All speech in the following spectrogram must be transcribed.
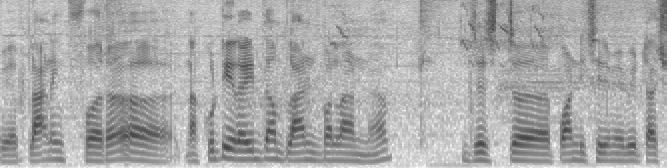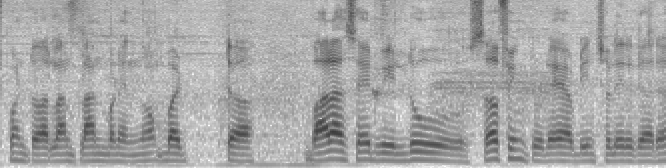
we are planning for a நான் குட்டி ரைட் தான் பிளான் பண்ணலான்னு ஜஸ்ட் பாண்டிச்சேரி மேபி டச் பண்ணிட்டு வரலான்னு பிளான் பண்ணியிருந்தோம் but Bala said will do surfing today அப்படின்னு சொல்லியிருக்காரு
